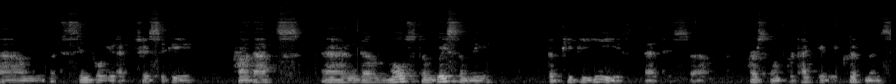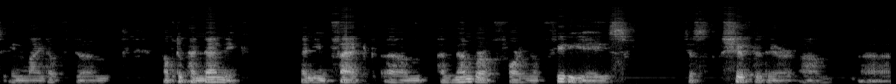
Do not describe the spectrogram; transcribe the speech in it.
um, simple electricity products, and uh, most recently, the PPEs, that is uh, personal protective equipment in light of the, of the pandemic. And in fact, um, a number of foreign affiliates just shifted their um, uh,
